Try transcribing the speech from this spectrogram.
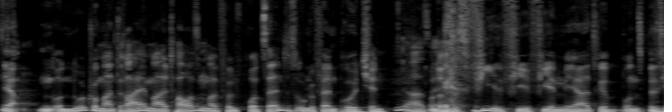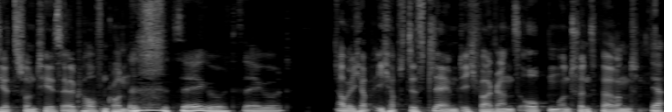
Ja, und 0,3 mal 1000 mal 5 Prozent ist ungefähr ein Brötchen. Ja, sehr und das ist viel, viel, viel mehr, als wir uns bis jetzt schon TSL kaufen konnten. Sehr gut, sehr gut. Aber ich habe ich hab's disclaimed. Ich war ganz open und transparent. Ja,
